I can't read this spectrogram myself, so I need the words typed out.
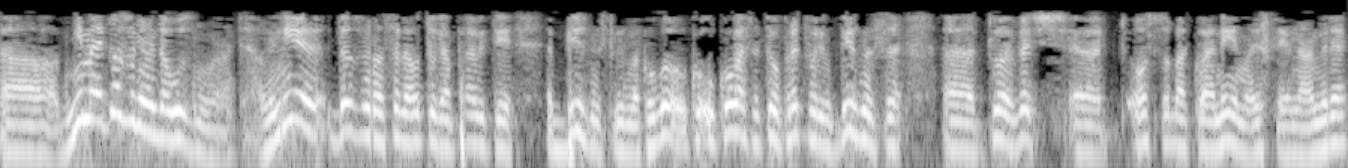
A, njima je dozvoljeno da uzmu, znate, ali nije dozvoljeno sada od toga praviti biznis ljudima. Kogo, ko, u koga se to pretvori u biznis, a, to je već a, osoba koja nema iste namire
